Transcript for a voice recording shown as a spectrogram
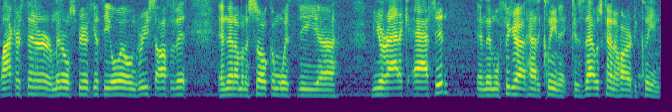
lacquer thinner or mineral spirit, get the oil and grease off of it. And then I'm going to soak them with the uh, muriatic acid. And then we'll figure out how to clean it because that was kind of hard to clean.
